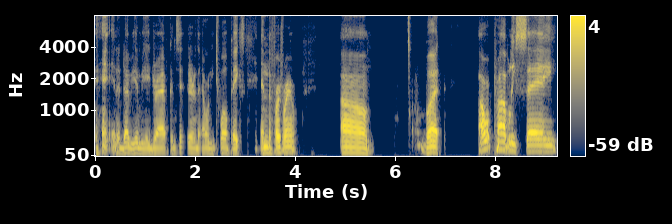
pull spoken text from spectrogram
in a WNBA draft, considering there are only 12 picks in the first round. Um, but I would probably say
